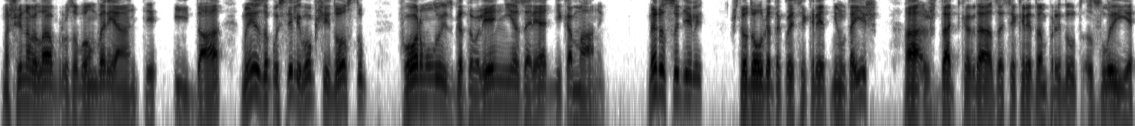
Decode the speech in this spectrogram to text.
Машина была в грузовом варианте. И да, мы запустили в общий доступ формулу изготовления зарядника маны. Мы рассудили, что долго такой секрет не утаишь, а ждать, когда за секретом придут злые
